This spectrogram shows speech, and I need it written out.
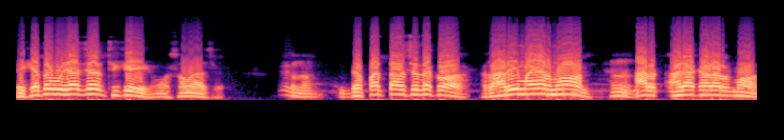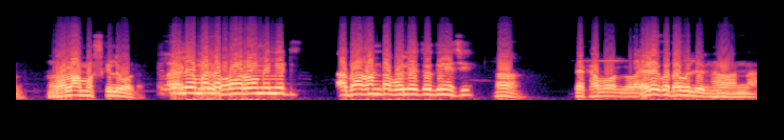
দেখে তো বোঝা যাচ্ছে ঠিকই মৌসুমে আছে। ব্যাপারটা হচ্ছে দেখো রাড়ি মায়ের মন আর আড়া কাড়ার মন বলা মুশকিল বটে। মানে পনেরো মিনিট আধা ঘণ্টা বলে তো দিয়েছি। হ্যাঁ। দেখাবো লড়াই। কথা বলি হ্যাঁ না।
